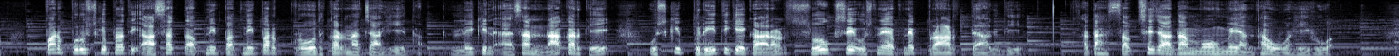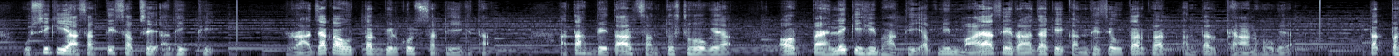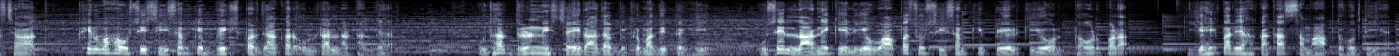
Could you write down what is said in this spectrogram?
पर पुरुष के प्रति आसक्त अपनी पत्नी पर क्रोध करना चाहिए था, लेकिन ऐसा ना करके उसकी प्रीति के कारण शोक से उसने अपने प्राण त्याग दिए। अतः सबसे ज़्यादा मोह में अंधा वही हुआ। उसी की आसक्ति सबसे अधिक थी। राजा का उत्तर बिल्कुल सटीक था। अतः बेताल संतुष्ट हो गया। और पहले की ही भांति अपनी माया से राजा के कंधे से उतरकर अंतर ध्यान हो गया। तत्पश्चात फिर वह उसी शीशम के वृक्ष पर जाकर उल्टा लटक गया। उधर दृढ़ निश्चयी राजा विक्रमादित्य भी उसे लाने के लिए वापस उस शीशम की पेड़ की ओर दौड़ पड़ा। यहीं पर यह कथा समाप्त होती है।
